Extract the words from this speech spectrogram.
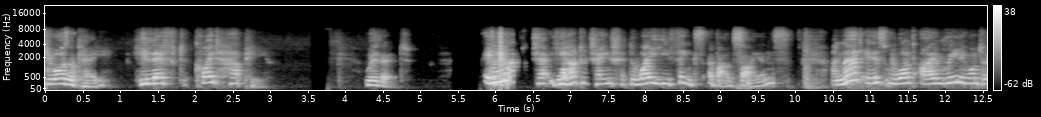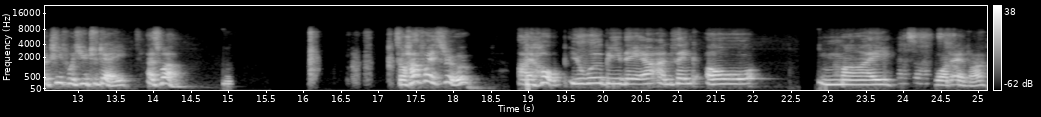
he was okay. He left quite happy with it. it had he had to change the way he thinks about science. And that is what I really want to achieve with you today as well. So halfway through, I hope you will be there and think, oh, my whatever.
